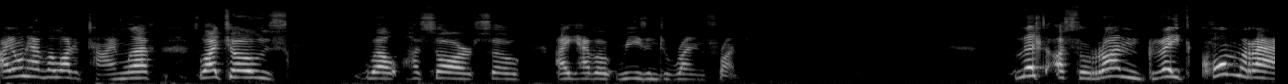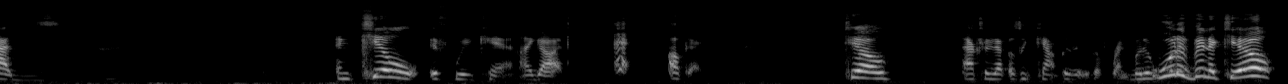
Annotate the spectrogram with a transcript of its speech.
I don't have a lot of time left, so I chose, well, Hussar, so I have a reason to run in front. Let us run, great comrades! and kill if we can. I got. Eh, okay. Kill. Actually, that doesn't count because it was a friend, but it would have been a kill.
